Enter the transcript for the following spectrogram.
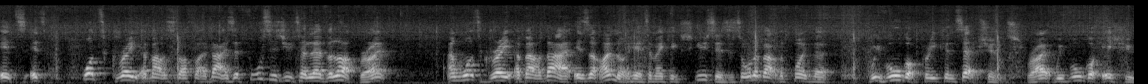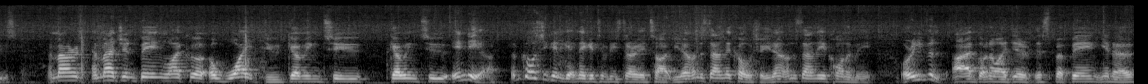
it's it's what's great about stuff like that is it forces you to level up, right? And what's great about that is that I'm not here to make excuses. It's all about the point that we've all got preconceptions, right? We've all got issues. Imagine being like a, a white dude going to going to India. Of course, you're going to get negatively stereotyped. You don't understand the culture. You don't understand the economy. Or even, I've got no idea of this, but being, you know,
